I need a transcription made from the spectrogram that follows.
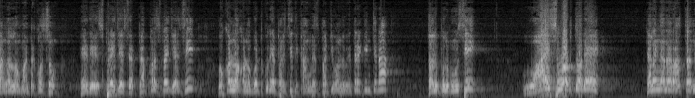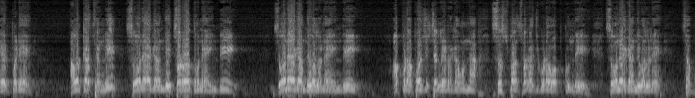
కళ్ళల్లో మంట కోసం ఏది స్ప్రే చేశారు. పెప్పర్ స్ప్రే చేసి ఒకళ్ళొకళ్ళు కొట్టుకునే పరిస్థితి కాంగ్రెస్ పార్టీ వాళ్ళు వ్యతిరేకించిన తలుపులు మూసి వాయిస్ ఓటుతోనే తెలంగాణ రాష్ట్రాన్ని ఏర్పడే అవకాశాన్ని సోనియా గాంధీ చొరవతోనే అయింది. సోనియా గాంధీ వల్లనే అయింది. అప్పుడు అపోజిషన్ లీడర్గా ఉన్న సుష్మా స్వరాజ్ కూడా ఒప్పుకుంది. సోనియా గాంధీ వల్లనే సబ్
